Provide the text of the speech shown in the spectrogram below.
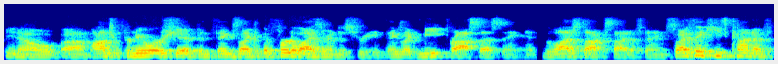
you know, um, entrepreneurship and things like the fertilizer industry and things like meat processing and the livestock side of things. So I think he's kind of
